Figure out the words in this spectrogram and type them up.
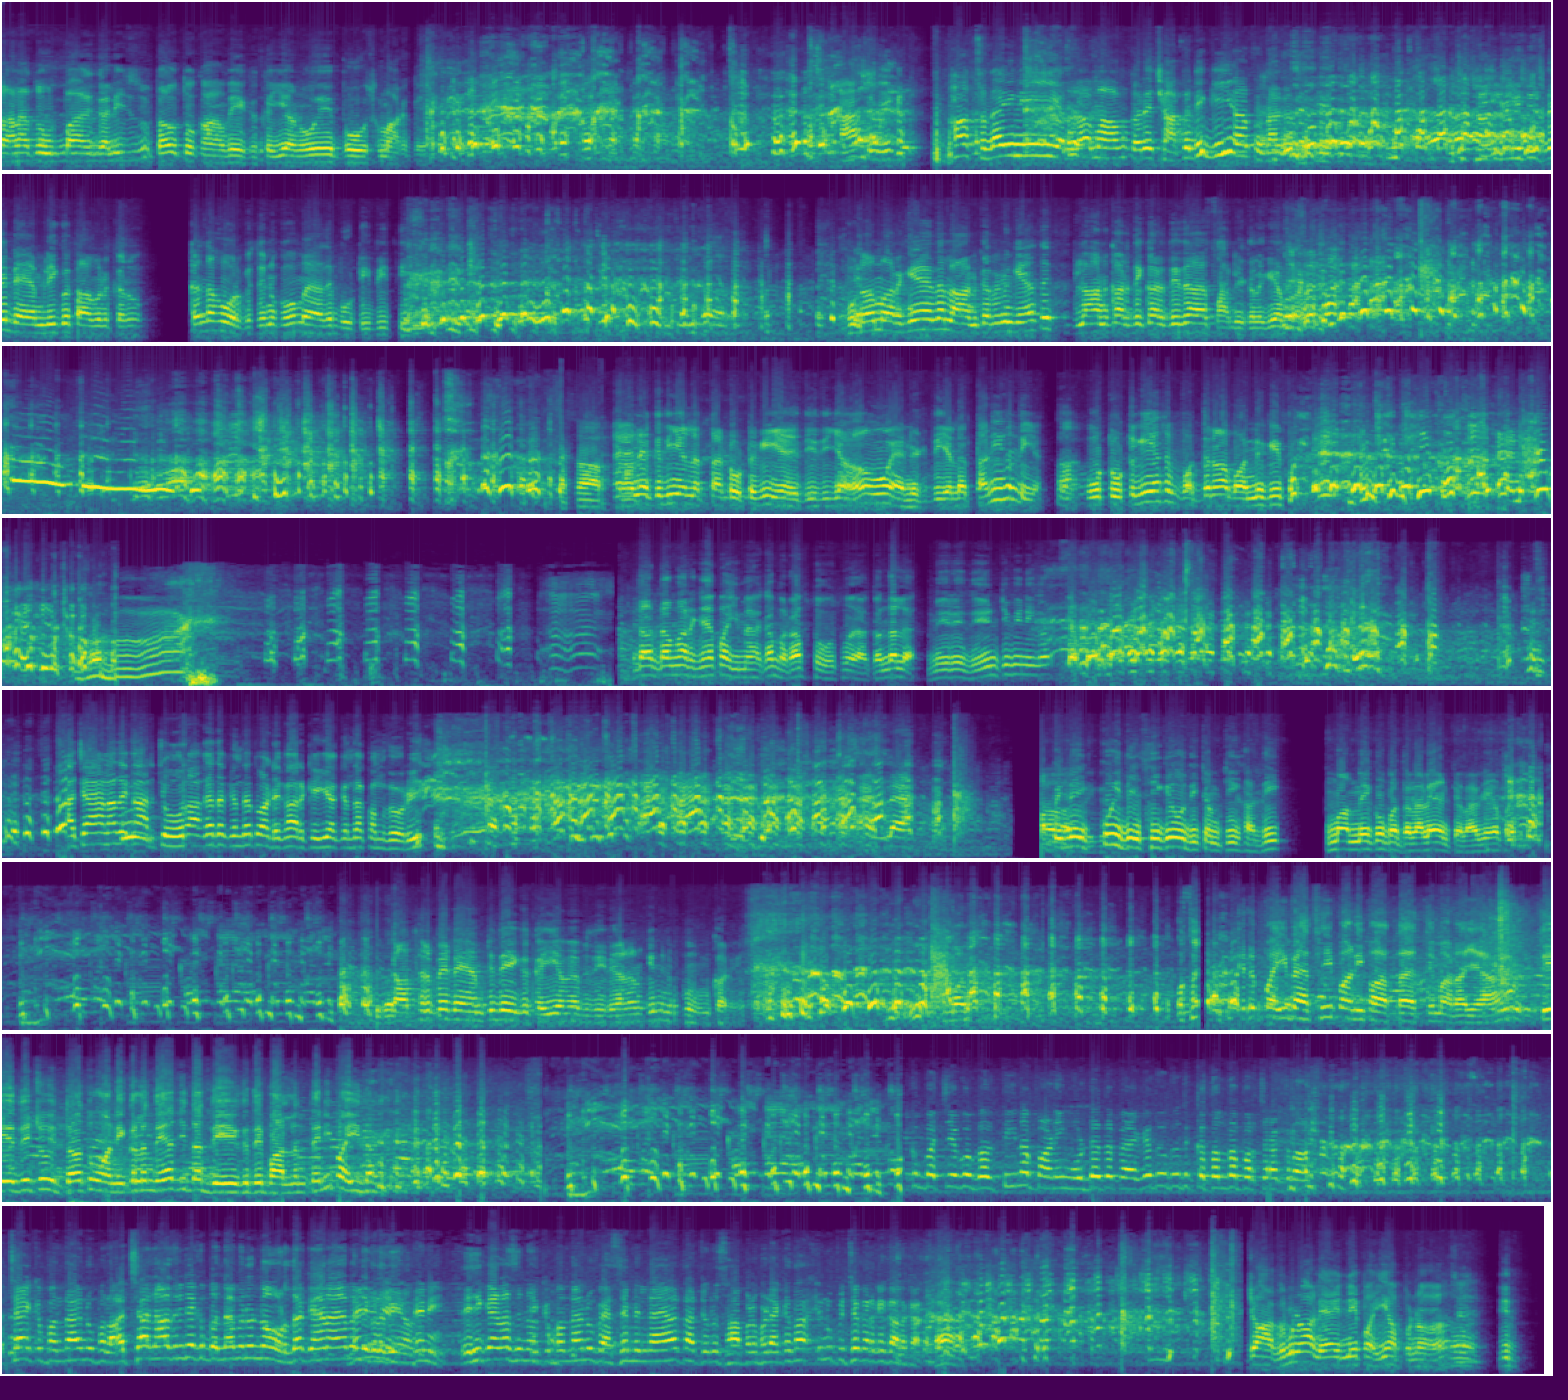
ਕਾਲਾ ਸੂਟ ਪਾ ਕੇ ਗਲੀ 'ਚ ਸੁੱਤਾ, ਉਤੋਂ ਕਾਂ ਵੇਖ ਕਈਆਂ ਨੂੰ ਇਹ ਬੋਸ ਮਾਰ ਗਿਆ ਆ ਦੇਖ, ਹੱਸਦਾ ਹੀ ਨਹੀਂ, ਅੱਲਾ ਮਾਫ ਕਰੇ, ਛੱਤ ਦੀ ਕੀ ਹੱਸਦਾ ਤੇ ਡੈਮ ਲਈ ਕੋ ਤਾਮਨ ਕਰੋ। ਕਹਿੰਦਾ, ਹੋਰ ਕਿਸੇ ਨੂੰ ਕਹੋ, ਮੈਂ ਤੇ ਬੂਟੀ ਪੀਤੀ। ਬੁੜਾ ਮਰ ਗਿਆ, ਇਹਦਾ ਐਲਾਨ ਕਰਨ ਗਿਆ ਤੇ ਐਲਾਨ ਕਰਦੇ ਕਰਦੇ ਦਾ ਸਾ ਨਿਕਲ ਗਿਆ। ਮਰ ਐਨਕ ਦੀਆਂ ਲੱਤਾਂ ਟੁੱਟ ਗਈਆਂ ਇਹਦੀ ਦੀਆਂ। ਉਹ ਐਨਕ ਦੀਆਂ ਲੱਤਾਂ ਨਹੀਂ ਹੁੰਦੀਆਂ। ਉਹ ਟੁੱਟ ਗਈਆਂ ਤੇ ਵੱਦਰਾ ਬੰਨ ਕੇ ਐਨਕ ਪਾਈ ਤੋਂ ਦਾਦਾ ਮਰ ਗਿਆ ਭਾਈ ਮੈਂ ਕਿਹਾ ਬੜਾ ਅਫਸੋਸ ਹੋਇਆ। ਕਹਿੰਦਾ ਲੈ ਮੇਰੇ ਦੇਨ ਚ ਵੀ ਨਹੀਂਗਾ ਅੱਛਾ ਇਹਨਾਂ ਦੇ ਘਰ ਚੋਰ ਆ ਗਿਆ ਤਾਂ ਕਹਿੰਦਾ ਤੁਹਾਡੇ ਘਰ ਕੀ ਆ? ਕਹਿੰਦਾ ਕਮਜ਼ੋਰੀ। ਪਹਿਲੇ ਇੱਕੋ ਹੀ ਦੇਸੀ ਘਿਓ ਦੀ ਚਮਚੀ ਖਾਧੀ। ਮਾਮੇ ਕੋ ਬਦਲਾ ਲੈਣ ਚਲਾ ਗਿਆ 10 ਰੁਪਏ ਡੈਮ ਚ ਦੇ ਕੇ ਕਹੀ ਆਵੇ ਵਜ਼ੀਰ ਵਾਲਿਆਂ ਨੂੰ ਕਿ ਮੈਨੂੰ ਫੋਨ ਕਰੇ ਇਹਨੂੰ ਭਾਈ ਵੈਸੇ ਹੀ ਪਾਣੀ ਪਾਤਾ ਇੱਥੇ ਮਾੜਾ ਜਿਹਾ। ਤੇ ਇਹਦੇ ਚੋਂ ਇਦਾਂ ਧੂਆਂ ਨਿਕਲਣ ਦਿਆ ਜਿੱਦਾਂ ਦੇਗ ਦੇ ਬਾਲਣ ਤੇ ਨਹੀਂ ਪਾਈਦਾ। ਇੱਕ ਬੱਚੇ ਕੋ ਗਲਤੀ ਨਾ ਪਾਣੀ ਮੋਢੇ ਤੇ ਪੈ ਗਿਆ ਤੇ ਉਹਦੇ ਤੇ ਕਤਲ ਦਾ ਪਰਚਾ ਕਰਾ। ਅੱਛਾ ਇੱਕ ਬੰਦਾ ਇਹਨੂੰ ਭਲਾ ਅੱਛਾ ਨਾਜ਼ਰੀਨ ਇੱਕ ਬੰਦਾ ਮੈਨੂੰ ਨਹਾਉਣ ਦਾ ਕਹਿਣ ਆਇਆ ਮੈਂ ਨਿਕਲ ਨਹੀਂ, ਗਿਆ। ਨਹੀਂ, ਨਹੀਂ। ਇਹੀ ਕਹਿਣਾ ਸੀ ਨਾ। ਇੱਕ ਬੰਦਾ ਇਹਨੂੰ ਵੈਸੇ ਮਿਲਣਾ ਆ ਤਾਂ ਜਦੋਂ ਸਾਪਣ ਫੜਿਆ ਕਹਿੰਦਾ ਇਹਨੂੰ ਪਿੱਛੇ ਕਰਕੇ ਗੱਲ ਕਰ। ਜਹਾਜ਼ ਬਣਾ ਲਿਆ ਇਹਨੇ ਭਾਈ ਆਪਣਾ।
